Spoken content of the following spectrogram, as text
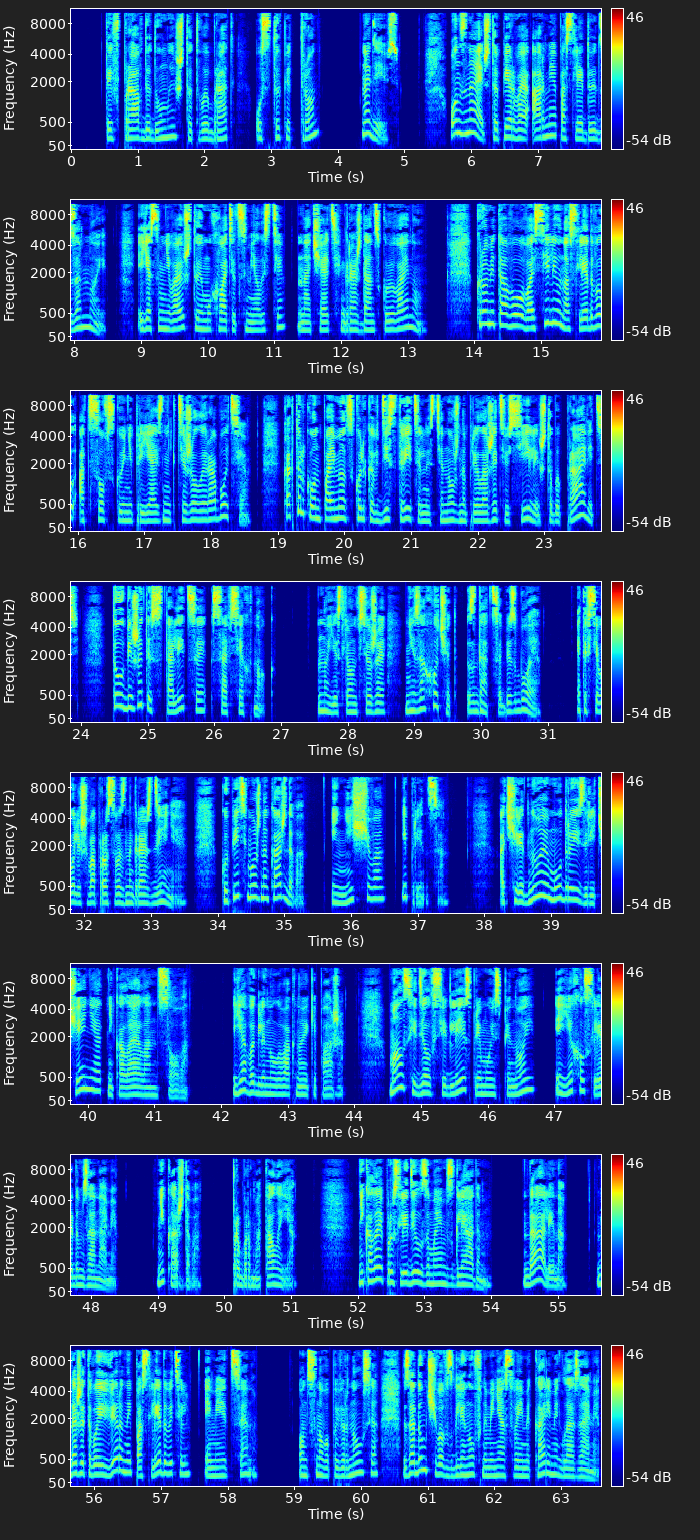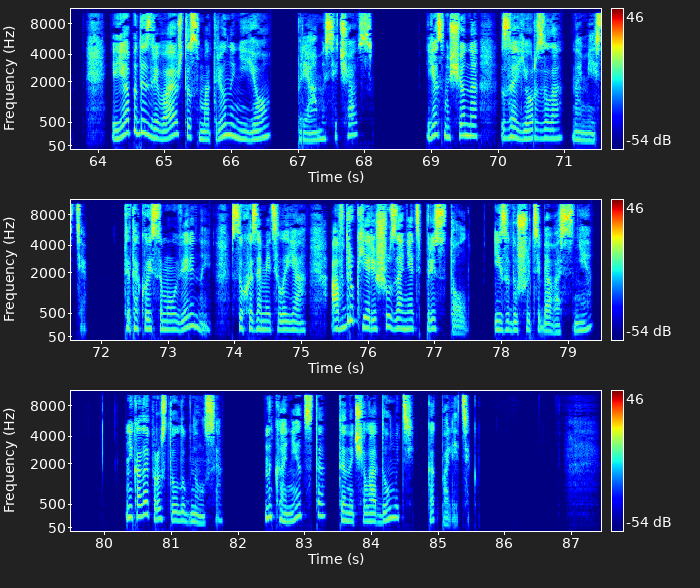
«Ты вправду думаешь, что твой брат уступит трон?» «Надеюсь. Он знает, что первая армия последует за мной и я сомневаюсь, что ему хватит смелости начать гражданскую войну. Кроме того, Василий унаследовал отцовскую неприязнь к тяжелой работе. Как только он поймет, сколько в действительности нужно приложить усилий, чтобы править, то убежит из столицы со всех ног. Но если он все же не захочет сдаться без боя, это всего лишь вопрос вознаграждения. Купить можно каждого, и нищего, и принца. Очередное мудрое изречение от Николая Ланцова. Я выглянула в окно экипажа. Мал сидел в седле с прямой спиной и ехал следом за нами. «Не каждого», — пробормотала я. Николай проследил за моим взглядом. «Да, Алина, даже твой верный последователь имеет цену». Он снова повернулся, задумчиво взглянув на меня своими карими глазами. И я подозреваю, что смотрю на нее Прямо сейчас? Я смущенно заерзала на месте. «Ты такой самоуверенный», — сухо заметила я. «А вдруг я решу занять престол и задушу тебя во сне?» Николай просто улыбнулся. «Наконец-то ты начала думать, как политик».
